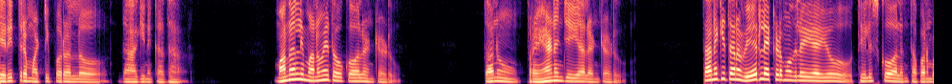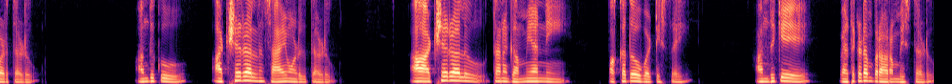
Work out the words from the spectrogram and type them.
చరిత్ర మట్టి పొరల్లో దాగిన కథ. మనల్ని మనమే తవ్వుకోవాలంటాడు. తను ప్రయాణం చేయాలంటాడు. తనకి తన వేర్లు ఎక్కడ మొదలయ్యాయో తెలుసుకోవాలని తపన పడతాడు. అందుకు అక్షరాలను సాయం అడుగుతాడు. ఆ అక్షరాలు తన గమ్యాన్ని పక్కతో పట్టిస్తాయి. అందుకే వెతకడం ప్రారంభిస్తాడు.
